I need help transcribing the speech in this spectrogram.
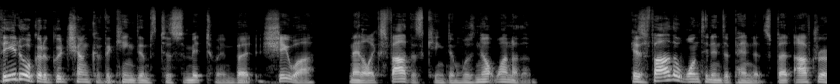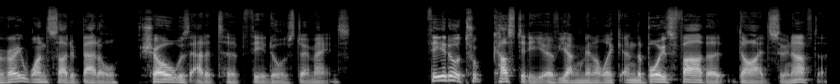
Theodore got a good chunk of the kingdoms to submit to him, but Shewa, Menelik's father's kingdom, was not one of them. His father wanted independence, but after a very one sided battle, Shoa was added to Theodore's domains. Theodore took custody of young Menelik, and the boy's father died soon after.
